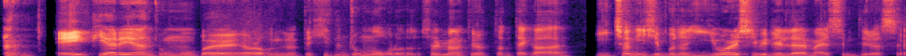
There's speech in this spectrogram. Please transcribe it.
APR이라는 종목을 여러분들한테 히든 종목으로 설명을 드렸던 때가 2025년 2월 11일 날 말씀드렸어요.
